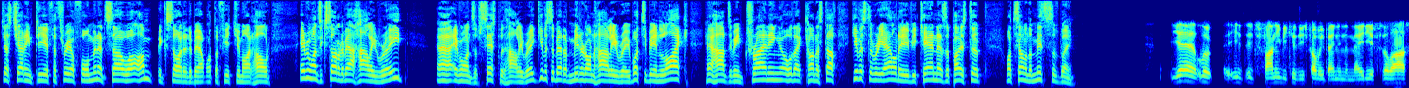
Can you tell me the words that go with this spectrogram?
just chatting to you for three or four minutes. So uh, I'm excited about what the future might hold. Everyone's excited about Harley Reid. Uh, everyone's obsessed with Harley Reid. Give us about a minute on Harley Reid. What's he been like? How hard's he been training? All that kind of stuff. Give us the reality if you can, as opposed to what some of the myths have been. Yeah, look, it's funny because he's probably been in the media for the last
